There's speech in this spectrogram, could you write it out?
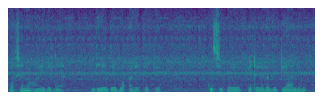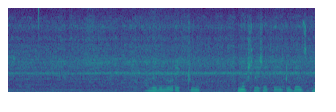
কষানো হয়ে গেলে দিয়ে দেব আগে থেকে কুচি করে কেটে রাখা দুটি আলু। আলুগুলো একটু মশলার সাথে একটু ভাজবো।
